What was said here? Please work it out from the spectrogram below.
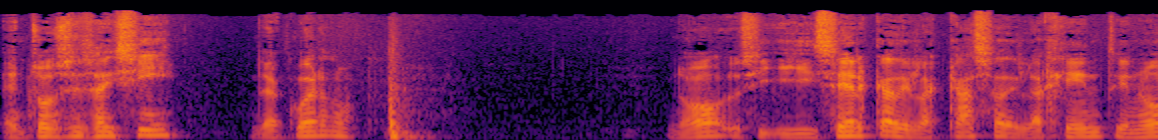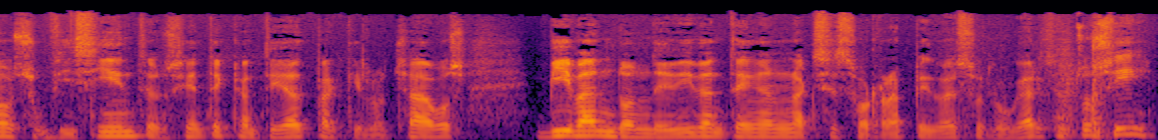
Entonces ahí sí, de acuerdo. ¿No? Y cerca de la casa de la gente, ¿no? Suficiente, suficiente cantidad para que los chavos vivan donde vivan, tengan un acceso rápido a esos lugares. Entonces sí,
